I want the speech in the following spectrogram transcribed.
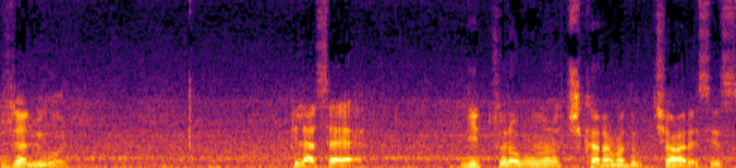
Güzel bir gol. Plase. Bir tura bunu çıkaramadım çaresiz.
